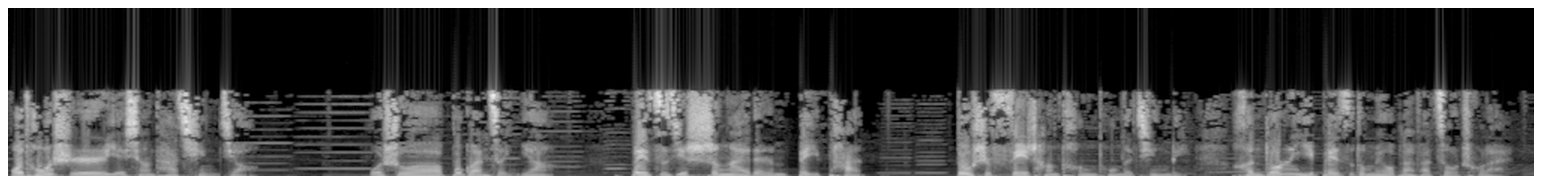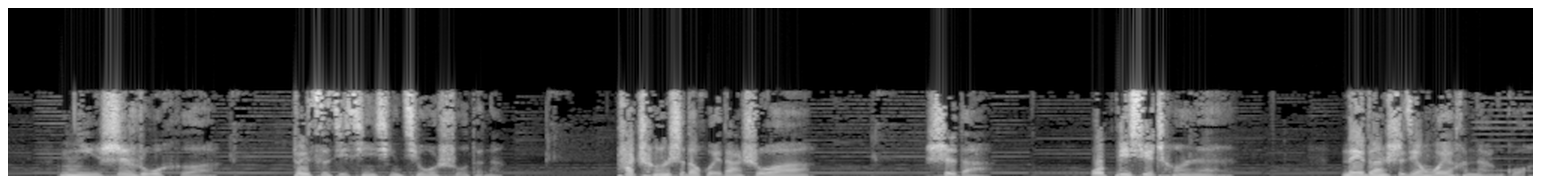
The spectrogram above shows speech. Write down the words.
我同时也向他请教，我说：不管怎样，被自己深爱的人背叛，都是非常疼痛的经历，很多人一辈子都没有办法走出来。你是如何对自己进行救赎的呢？他诚实的回答说：“是的，我必须承认，那段时间我也很难过。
